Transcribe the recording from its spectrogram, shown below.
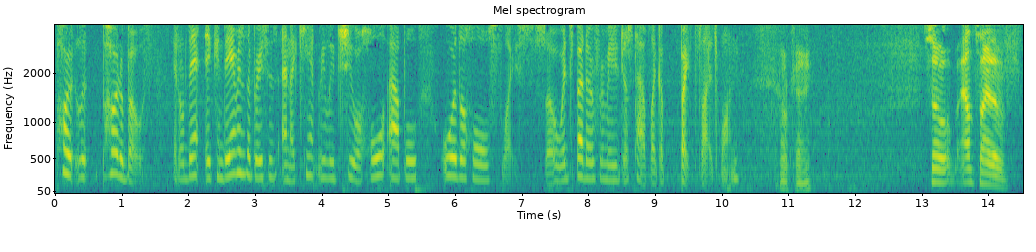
part part of both. It'll da- it can damage the braces, and I can't really chew a whole apple or the whole slice. So it's better for me to just have like a bite-sized one. Okay. So outside of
